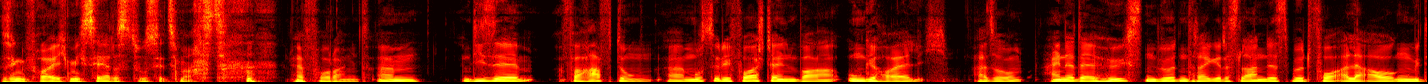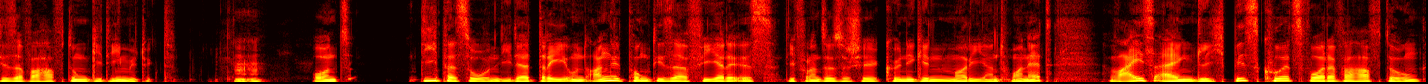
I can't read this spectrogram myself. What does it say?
Deswegen freue ich mich sehr, dass du es jetzt machst. Hervorragend. Ähm, diese Verhaftung, äh, musst du dir vorstellen, war ungeheuerlich. Also einer der höchsten Würdenträger des Landes wird vor aller Augen mit dieser Verhaftung gedemütigt. Mhm. Und die Person, die der Dreh- und Angelpunkt dieser Affäre ist, die französische Königin Marie Antoinette, weiß eigentlich bis kurz vor der Verhaftung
